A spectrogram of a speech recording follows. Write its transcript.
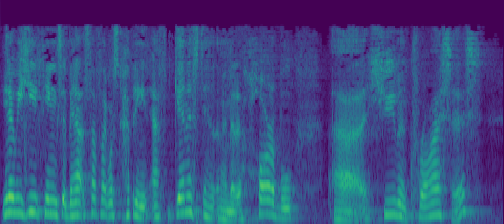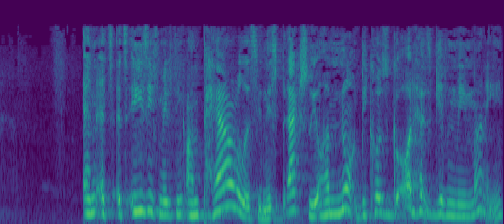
You know, we hear things about stuff like what's happening in Afghanistan at the moment, a horrible uh, human crisis. And it's, it's easy for me to think I'm powerless in this, but actually I'm not because God has given me money.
